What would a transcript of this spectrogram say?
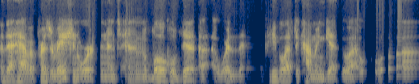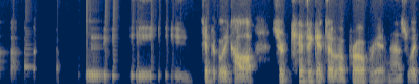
that have a preservation ordinance and the local di- uh, uh, where the people have to come and get what uh, we typically call certificates of appropriateness, which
